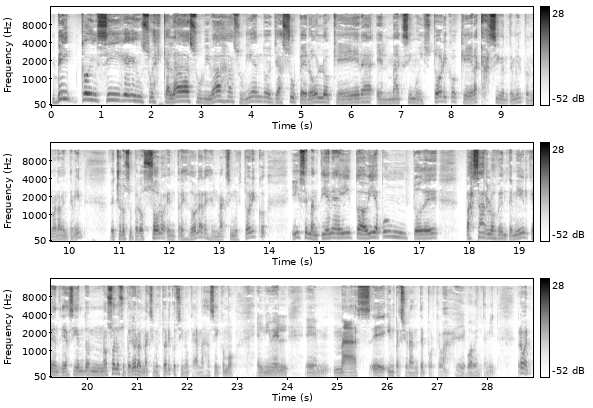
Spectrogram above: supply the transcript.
Bitcoin sigue en su escalada sub y baja, subiendo, ya superó lo que era el máximo histórico, que era casi 20 mil, pero no era 20 mil. De hecho, lo superó solo en 3 dólares, el máximo histórico, y se mantiene ahí todavía a punto de pasar los 20.000, que vendría siendo no solo superior al máximo histórico, sino que además así como el nivel em, más eh, impresionante porque llegó a 20.000. Pero bueno,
